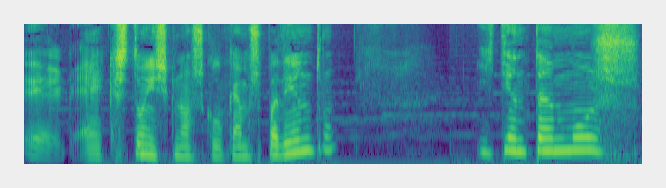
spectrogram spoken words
é, é questões que nós colocamos para dentro e tentamos,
